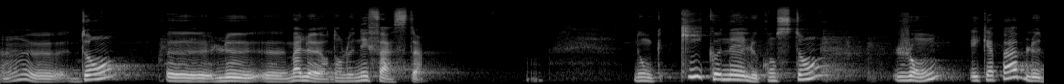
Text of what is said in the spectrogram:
hein, euh, dans euh, le malheur, dans le néfaste. Donc, qui connaît le constant, Rong, est capable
